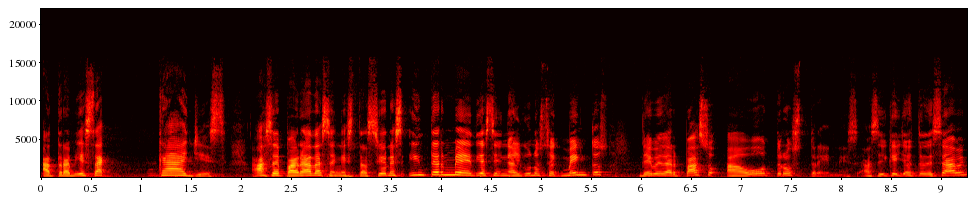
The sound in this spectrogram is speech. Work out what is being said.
atraviesa calles a separadas en estaciones intermedias y en algunos segmentos debe dar paso a otros trenes. Así que ya ustedes saben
